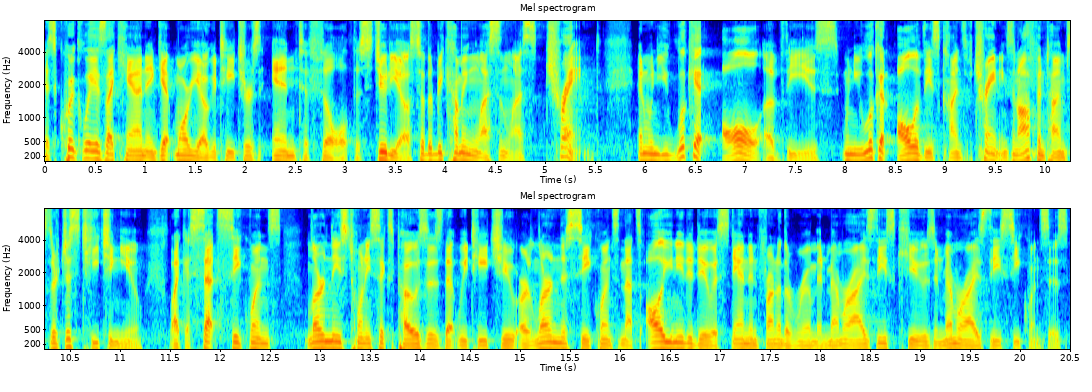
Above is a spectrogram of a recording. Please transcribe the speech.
as quickly as I can and get more yoga teachers in to fill the studio. So they're becoming less and less trained. And when you look at all of these, when you look at all of these kinds of trainings, and oftentimes they're just teaching you like a set sequence, learn these 26 poses that we teach you, or learn this sequence. And that's all you need to do is stand in front of the room and memorize these cues and memorize these sequences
